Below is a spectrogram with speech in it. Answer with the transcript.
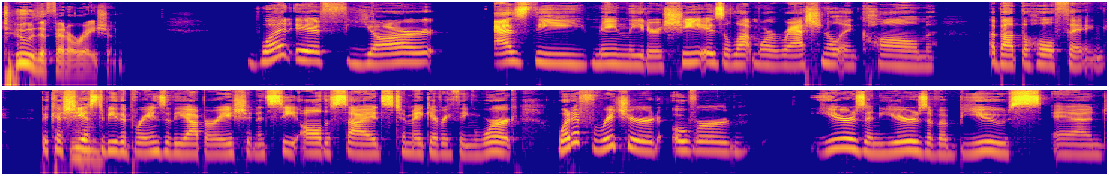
to the Federation. What if Yar, as the main leader, she is a lot more rational and calm about the whole thing because she has mm. to be the brains of the operation and see all the sides to make everything work. What if Richard, over years and years of abuse and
